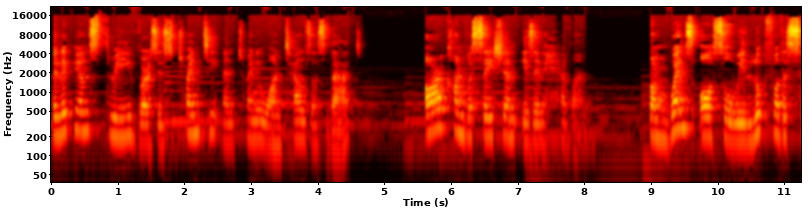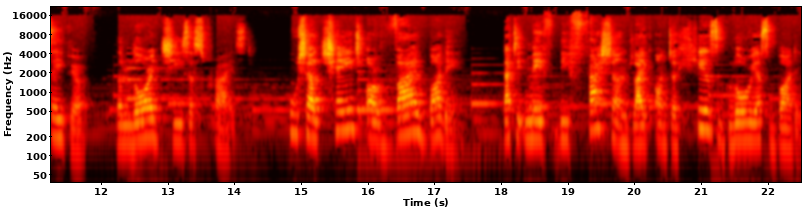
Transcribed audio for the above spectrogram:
Philippians 3 verses 20 and 21 tells us that our conversation is in heaven, from whence also we look for the Savior, the Lord Jesus Christ, who shall change our vile body, that it may be fashioned like unto his glorious body.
